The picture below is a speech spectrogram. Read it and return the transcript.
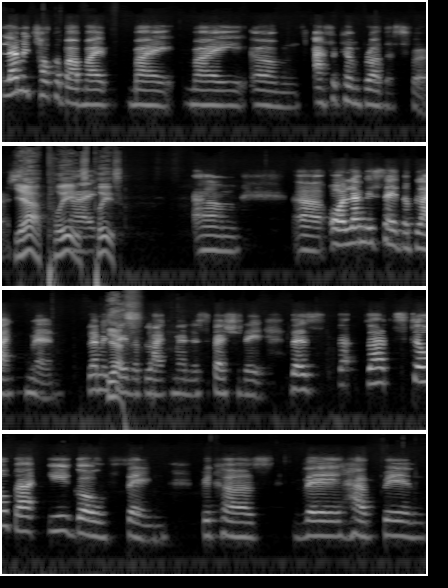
let me talk about my my my um, African brothers first. Yeah, please, right? please. Um, uh, or let me say the black men. Let me yes. say the black men especially. There's that, that's still that ego thing because they have been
